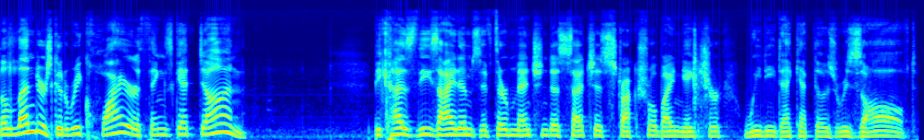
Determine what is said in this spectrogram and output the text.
the lender's going to require things get done. Because these items, if they're mentioned as such as structural by nature, we need to get those resolved.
